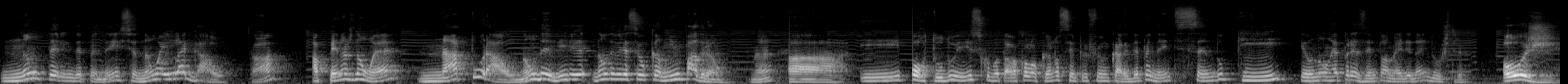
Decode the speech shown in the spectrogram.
não ter independência não é ilegal, tá? Apenas não é natural, não deveria, não deveria ser o caminho padrão, né? Ah, e por tudo isso, como eu estava colocando, eu sempre fui um cara independente, sendo que eu não represento a média da indústria. Hoje,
